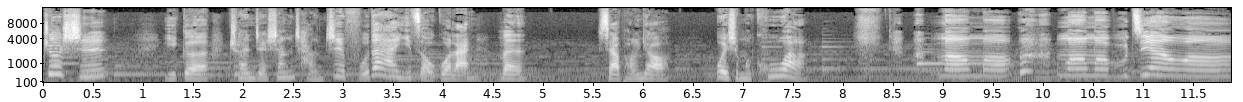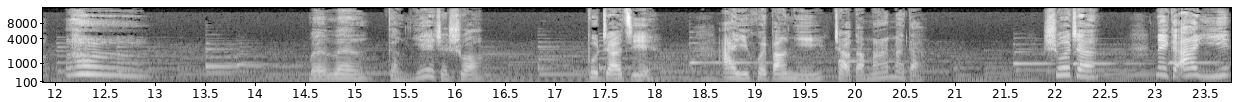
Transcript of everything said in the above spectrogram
这时，一个穿着商场制服的阿姨走过来，问：“小朋友，为什么哭啊？”“ 妈妈，妈妈不见了。”文文哽咽着说：“不着急，阿姨会帮你找到妈妈的。”说着，那个阿姨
